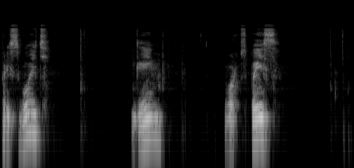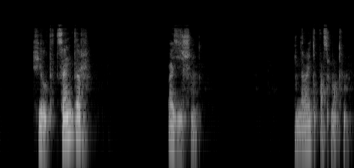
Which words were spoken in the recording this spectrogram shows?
Присвоить game workspace field center position. Давайте посмотрим.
